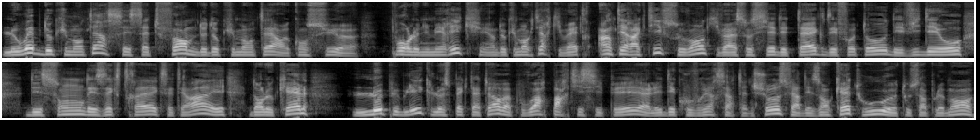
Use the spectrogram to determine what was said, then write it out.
Le web documentaire, c'est cette forme de documentaire conçue euh, pour le numérique, un documentaire qui va être interactif souvent, qui va associer des textes, des photos, des vidéos, des sons, des extraits, etc. et dans lequel le public, le spectateur va pouvoir participer, aller découvrir certaines choses, faire des enquêtes ou euh, tout simplement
